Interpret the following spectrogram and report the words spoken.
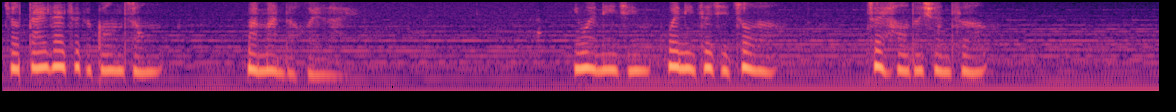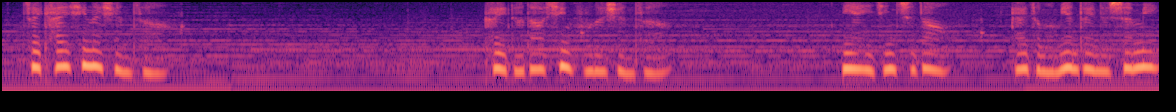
就待在这个光中，慢慢的回来，因为你已经为你自己做了最好的选择。最开心的选择，可以得到幸福的选择。你也已经知道该怎么面对你的生命，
